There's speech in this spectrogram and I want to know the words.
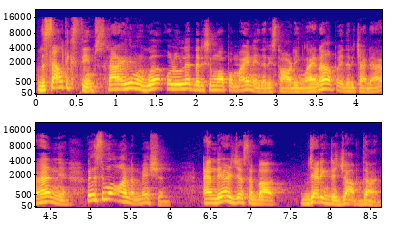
the Celtics team sekarang ini menurut gue kalau lihat dari semua pemain ya dari starting lineup ya dari cadangannya itu semua on a mission. And they are just about getting the job done.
